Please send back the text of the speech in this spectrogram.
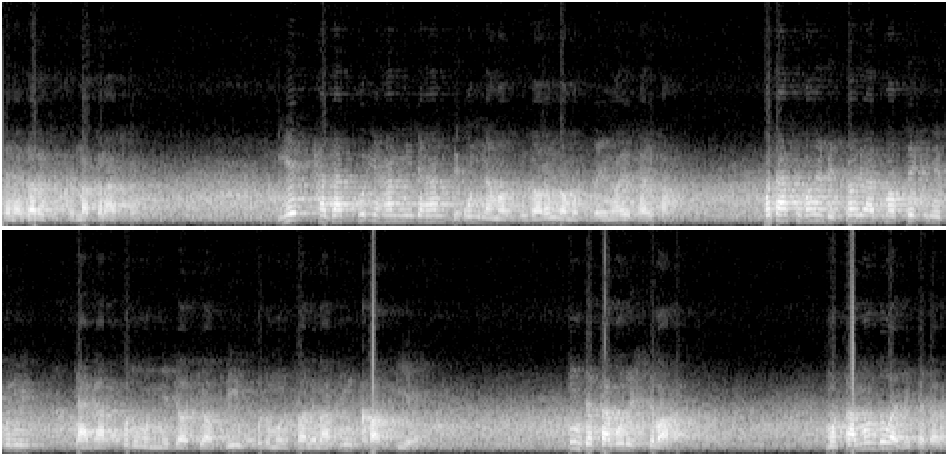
به نظر خدمت کنید یک تذکری هم می‌دهم به اون نمازگزاران و متدین های طایفه ها متاسفانه بسیاری از ما فکر می‌کنیم که اگر خودمون نجات یافتیم خودمون سالم هستیم کافیه. این تصور اشتباه است. مسلمان دو وظیفه دارن.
